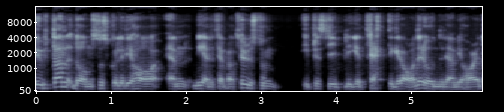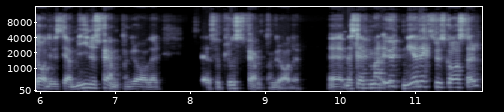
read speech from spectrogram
Utan dem så skulle vi ha en medeltemperatur som i princip ligger 30 grader under den vi har idag, det vill säga minus 15 grader istället för plus 15 grader. Eh, men släpper man ut mer växthusgaser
